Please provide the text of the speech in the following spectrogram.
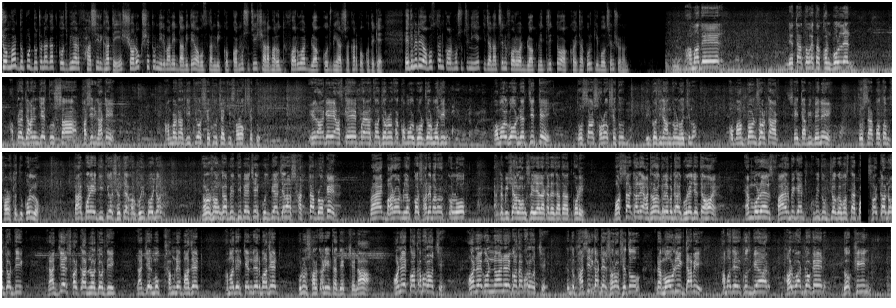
সোমবার দুপুর দুটো নাগাদ কোচবিহার ফাঁসির ঘাটে সড়ক সেতু নির্মাণের দাবিতে অবস্থান বিক্ষোভ কর্মসূচি সারা ভারত ফরওয়ার্ড ব্লক কোচবিহার শাখার পক্ষ থেকে। এদিনের এই অবস্থান কর্মসূচি নিয়ে কি জানাচ্ছেন ফরওয়ার্ড ব্লক নেতৃত্ব অক্ষয় ঠাকুর, কি বলছেন শুনুন। আমাদের নেতা তো এতক্ষণ বললেন, আপনারা জানেন যে তুরসা ফাঁসির ঘাটে আমরা একটা দ্বিতীয় সেতু চাইছি, সড়ক সেতু। এর আগে আজকে প্রয়াত জনতা কমল ঘোর জন্মদিন। কমল ঘোর নেতৃত্বে তোরসা সড়ক সেতু দীর্ঘদিন আন্দোলন হয়েছিল ও বামফ্রন্ট সরকার সেই দাবি মেনে তোরসার প্রথম সড়ক সেতু করল। তারপরে এই দ্বিতীয় সেতু এখন খুবই প্রয়োজন। জনসংখ্যা বৃদ্ধি পেয়েছে। কুচবিহার জেলার সাতটা ব্লকের প্রায় বারো লক্ষ, সাড়ে বারো লক্ষ লোক একটা বিশাল অংশ এই এলাকাতে যাতায়াত করে। বর্ষাকালে আঠারো কিলোমিটার ঘুরে যেতে হয়। অ্যাম্বুলেন্স, ফায়ার ব্রিগেড খুবই দুর্যোগ অবস্থায়। সরকার নজর দিক, রাজ্যের সরকার নজর দিক। রাজ্যের মুখ সামনে বাজেট, আমাদের কেন্দ্রের বাজেট কোনো সরকারই এটা দেখছে না। অনেক কথা বলা হচ্ছে, অনেক উন্নয়নের কথা বলা হচ্ছে, কিন্তু ফাঁসির ঘাটের সড়ক সেতু একটা মৌলিক দাবি। আমাদের কুচবিহার ফরওয়ার্ড ব্লকের দক্ষিণ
